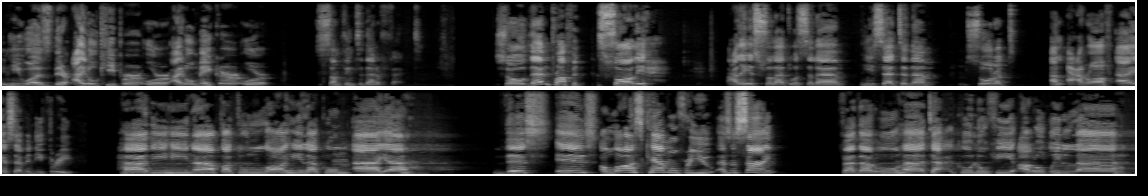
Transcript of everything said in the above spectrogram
and he was their idol keeper or idol maker or something to that effect. So then Prophet Salih, alayhi salatu wasalam, he said to them, Surah Al-A'raf, ayah 73, هذه ناقة الله لكم آية This is Allah's camel for you as a sign. فذروها تأكل في أرض الله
